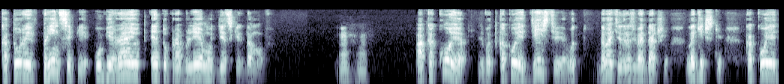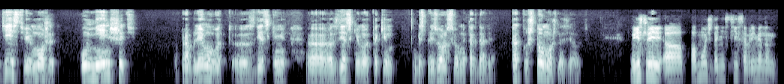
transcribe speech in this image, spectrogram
которые, в принципе, убирают эту проблему детских домов. Угу. А какое, вот, какое действие, вот давайте развивать дальше, логически, какое действие может уменьшить проблему вот э, с, детскими, э, с детским вот таким беспризорством и так далее? Как, что можно сделать? Но ну, если э, помочь донести современным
